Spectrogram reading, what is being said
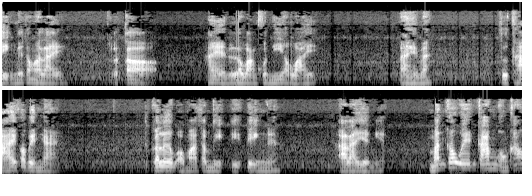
สิงไม่ต้องอะไร แล้วก็ให้ระวังคนนี้เอาไว้นะเห็นไหมสุดท้ายก็เป็นไง ก็เริ่มออกมาตำหนิติติงเนี่ยอะไรอย่างเงี้ย มันก็เวรกรรมของเขา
